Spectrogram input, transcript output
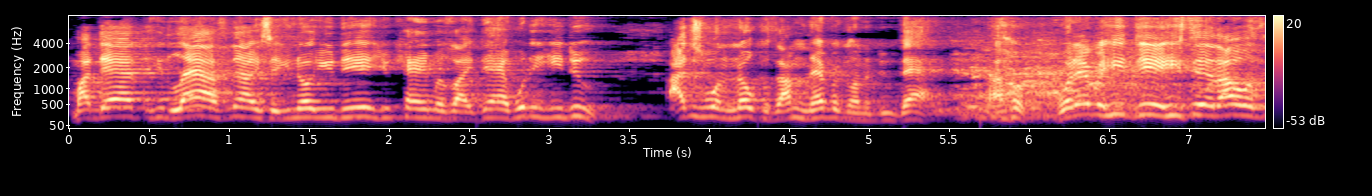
my dad, he laughs now. He said, you know what you did? You came and was like, dad, what did he do? I just want to know because I'm never going to do that. Whatever he did, he said I was.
